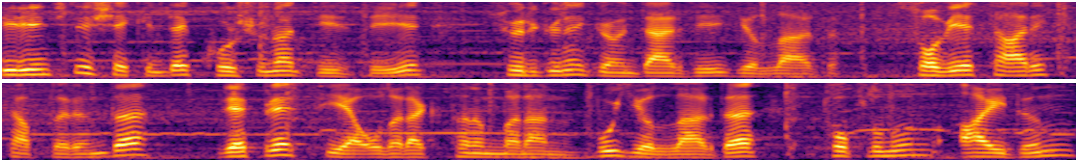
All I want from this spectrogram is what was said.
bilinçli şekilde kurşuna dizdiği, sürgüne gönderdiği yıllardı. Sovyet tarih kitaplarında represiya olarak tanımlanan bu yıllarda toplumun aydın,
